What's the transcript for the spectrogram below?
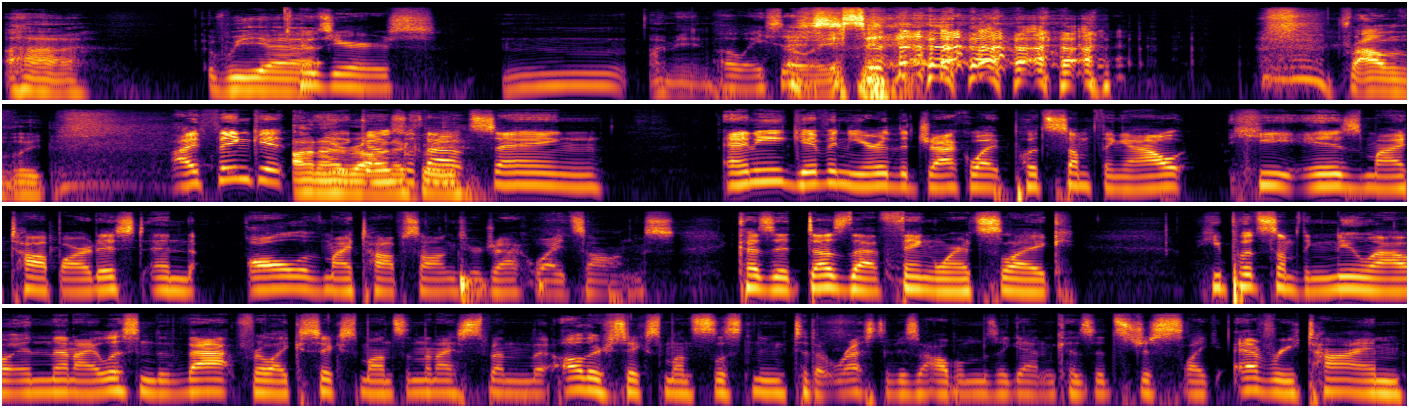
Uh, we uh, Who's yours? mm, I mean, Oasis. Oasis. probably. I think it, it goes without saying. Any given year that Jack White puts something out, he is my top artist, and all of my top songs are Jack White songs because it does that thing where it's like he puts something new out, and then I listen to that for like six months, and then I spend the other six months listening to the rest of his albums again because it's just like every time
